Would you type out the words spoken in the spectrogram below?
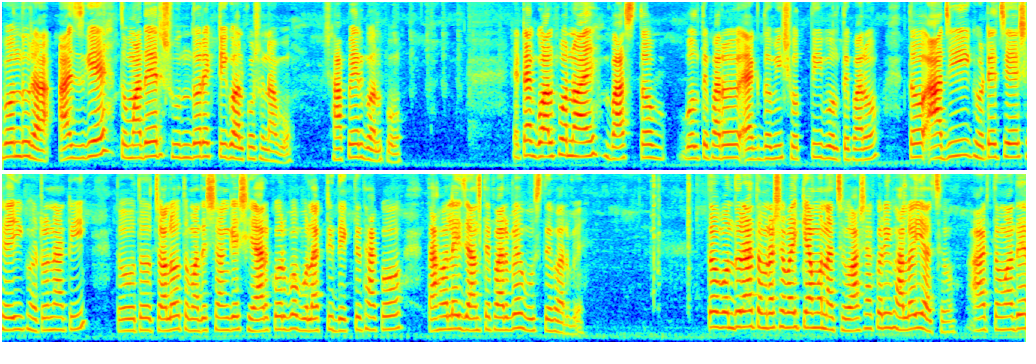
বন্ধুরা, আজকে তোমাদের সুন্দর একটি গল্প শোনাবো। সাপের গল্প। এটা গল্প নয়, বাস্তব বলতে পারো, একদমই সত্যি বলতে পারো। তো আজই ঘটেছে সেই ঘটনাটি। তো তো চলো তোমাদের সঙ্গে শেয়ার করব, ব্লগটি দেখতে থাকো, তাহলেই জানতে পারবে, বুঝতে পারবে। তো বন্ধুরা, তোমরা সবাই কেমন আছো? আশা করি ভালোই আছো। আর তোমাদের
